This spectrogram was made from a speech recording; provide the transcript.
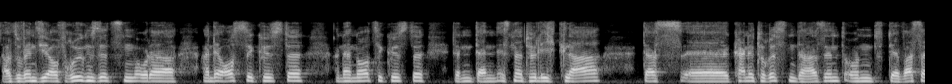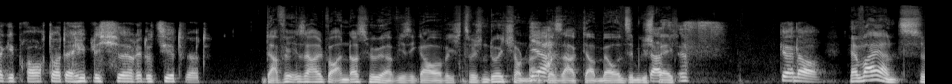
Also wenn Sie auf Rügen sitzen oder an der Ostseeküste, an der Nordseeküste, dann, dann ist natürlich klar, dass äh, keine Touristen da sind und der Wassergebrauch dort erheblich äh, reduziert wird. Dafür ist er halt woanders höher, wie Sie, glaube ich, zwischendurch schon mal ja, gesagt haben bei uns im Gespräch. Das ist, genau. Herr Weyand,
